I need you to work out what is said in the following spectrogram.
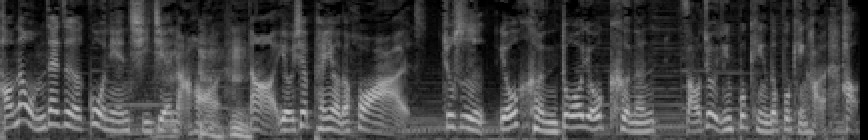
好，那我们在这个过年期间呐，哈，嗯，那有一些朋友的话，就是有很多有可能。早就已经 booking 都 booking 好了。好，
